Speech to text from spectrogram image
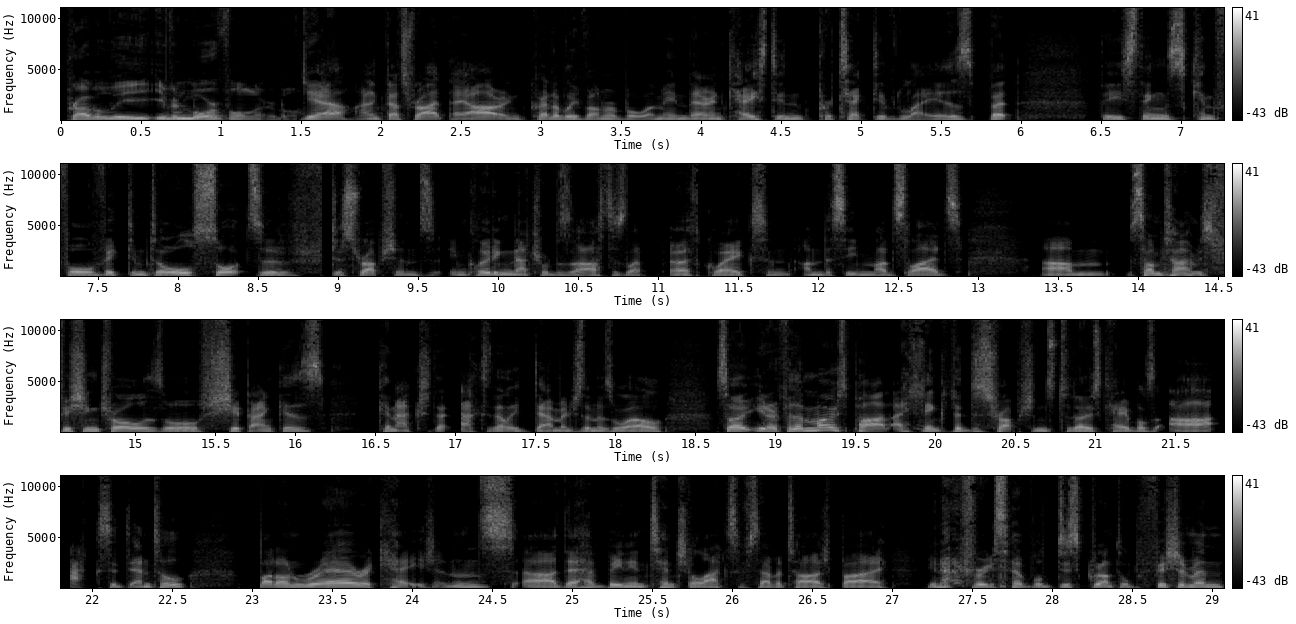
probably even more vulnerable. Yeah, I think that's right. They are incredibly vulnerable. I mean, they're encased in protective layers, but these things can fall victim to all sorts of disruptions, including natural disasters like earthquakes and undersea mudslides. Um, sometimes fishing trawlers or ship anchors can actually accidentally damage them as well. So, you know, for the most part, I think the disruptions to those cables are accidental. But on rare occasions, uh, there have been intentional acts of sabotage by, you know, for example, disgruntled fishermen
